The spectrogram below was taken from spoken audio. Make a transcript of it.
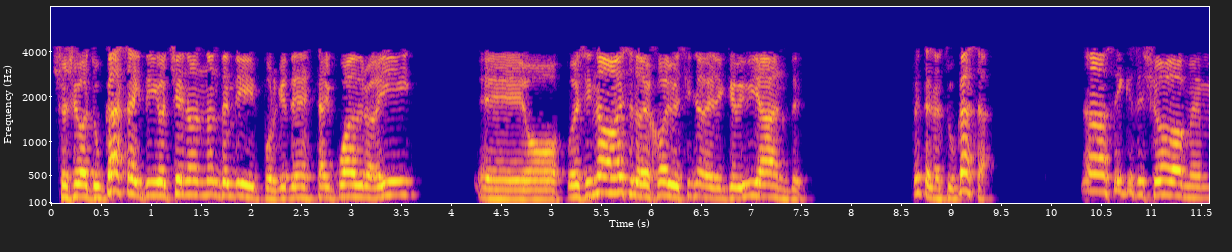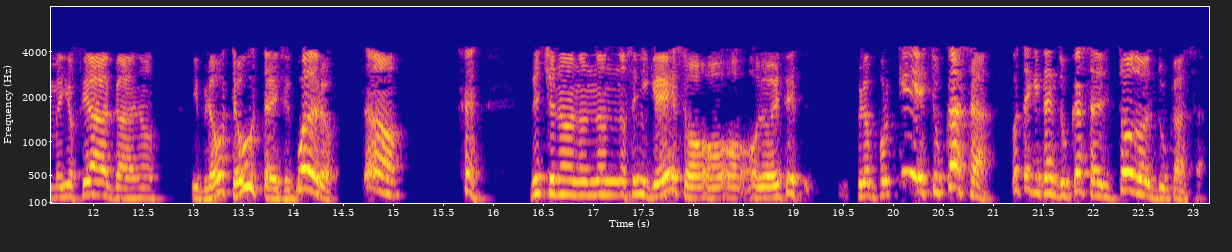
yo llego a tu casa y te digo, che, no, no entendí por qué tenés tal cuadro ahí, eh, o puedes decir, no, eso lo dejó el vecino del que vivía antes. No es tu casa. No, sí, qué sé yo, me, dio fiaca, ¿no? ¿Y pero a vos te gusta ese cuadro? No. De hecho, no, no, no, no sé ni qué es, o, lo detestas. Pero ¿por qué es tu casa? Vos tenés que estar en tu casa del todo en tu casa.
